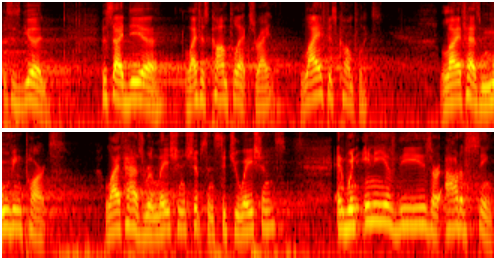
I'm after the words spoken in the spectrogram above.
This is good. This idea, life is complex, right? Life is complex. Life has moving parts. Life has relationships and situations. And when any of these are out of sync,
